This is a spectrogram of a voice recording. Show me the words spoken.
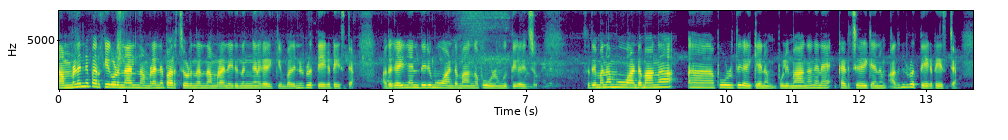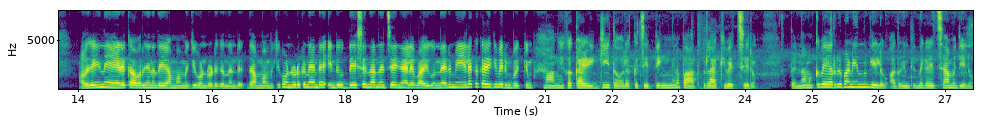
നമ്മൾ തന്നെ പറക്കി കൊടുന്നാലും നമ്മൾ തന്നെ പറിച്ചു കൊടുന്നാലും നമ്മൾ തന്നെ ഇരുന്ന് ഇങ്ങനെ കഴിക്കുമ്പോൾ അതിനൊരു പ്രത്യേക ടേസ്റ്റാണ് അത് കഴിഞ്ഞ് ഞാൻ ഇതൊരു മൂവാണ്ട മാങ്ങ പൂളും കുത്തി കഴിച്ചു. സത്യം പറഞ്ഞാൽ മൂവാണ്ട മാങ്ങ പൂളുത്തി കഴിക്കാനും പുളിമാങ്ങ അങ്ങനെ കടിച്ച് കഴിക്കാനും അതിനൊരു പ്രത്യേക ടേസ്റ്റാണ് അത് കഴിഞ്ഞ് നേരെ കവർ ഞാനതേ അമ്മമ്മയ്ക്ക് കൊണ്ടു കൊടുക്കുന്നുണ്ട്. ഇത് അമ്മമ്മയ്ക്ക് കൊണ്ടു കൊടുക്കുന്നതിന്റെ എന്റെ ഉദ്ദേശം എന്താണെന്ന് വെച്ച് കഴിഞ്ഞാൽ വൈകുന്നേരം മേലൊക്കെ കഴുകി വരുമ്പോഴേക്കും മാങ്ങയൊക്കെ കഴുകി തോലൊക്കെ ചെത്തി ഇങ്ങനെ പാത്രത്തിലാക്കി വെച്ച് തരും പിന്നെ നമുക്ക് വേറൊരു പണിയൊന്നും ഇല്ലല്ലോ അത് കഴിഞ്ഞിരുന്ന് കഴിച്ചാൽ മതിയല്ലോ.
